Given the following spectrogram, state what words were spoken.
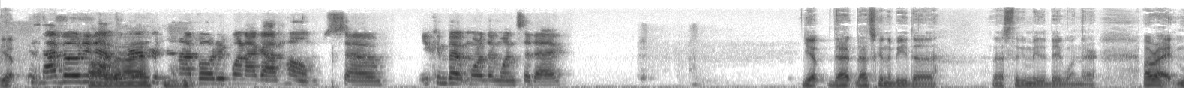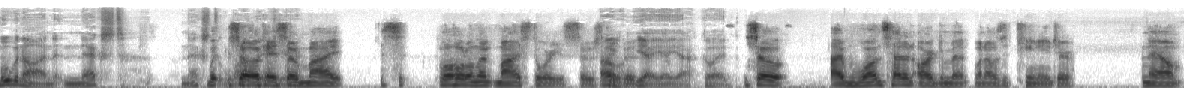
Yep. Because I voted Oh, at work I- and then I voted when I got home. So you can vote more than once a day. Yep, that that's going to be the that's going to be the big one there. All right, moving on. Next, next. But, so topic okay, so my s- well, hold on. My story is so stupid. oh stupid. yeah, yeah, yeah. Go ahead. So I once had an argument when I was a teenager. Now,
